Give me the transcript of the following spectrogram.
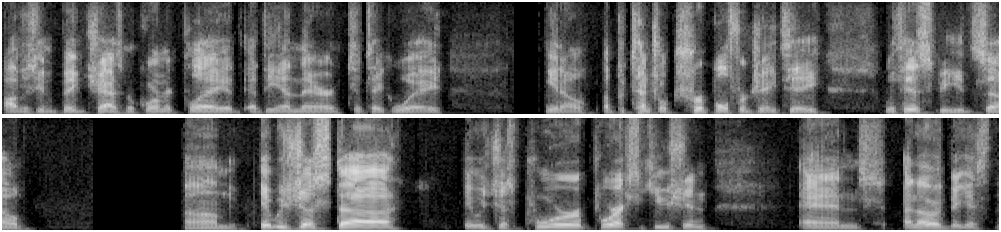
Obviously, the big Chas McCormick play at, at the end there to take away, you know, a potential triple for JT with his speed. So um, it was just uh, it was just poor poor execution. And another biggest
